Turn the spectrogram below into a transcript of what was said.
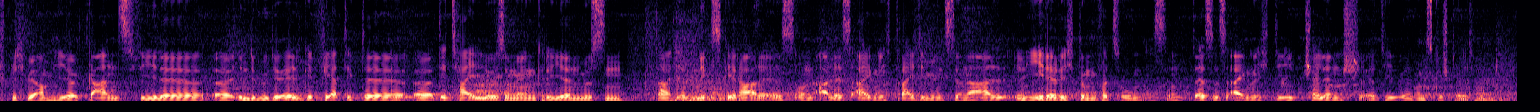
Sprich, wir haben hier ganz viele äh, individuell gefertigte äh, Detaillösungen kreieren müssen, da hier nichts gerade ist und alles eigentlich dreidimensional in jede Richtung verzogen ist. Und das ist eigentlich die Challenge, äh, die wir uns gestellt haben.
